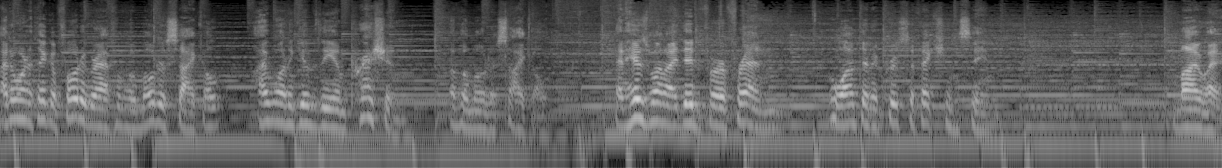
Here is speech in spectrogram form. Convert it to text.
I don't want to take a photograph of a motorcycle. I want to give the impression of a motorcycle. And here's one I did for a friend who wanted a crucifixion scene. My way.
